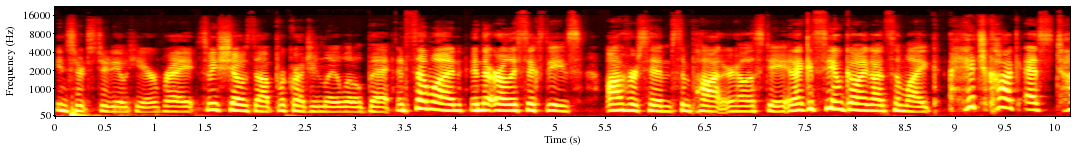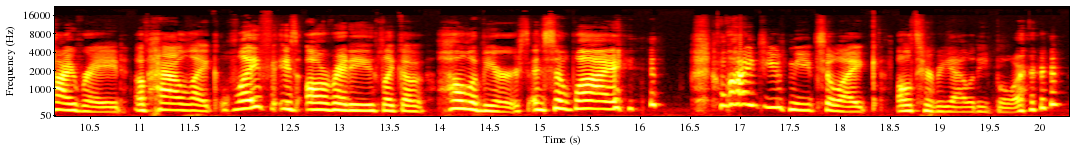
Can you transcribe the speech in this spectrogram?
insert studio here, right? So he shows up begrudgingly a little bit, and someone in the early 60s offers him some pot or LSD, and I could see him going on some like Hitchcock s tirade of how like life is already like a hall of mirrors, and so why. Why do you need to like alter reality more?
